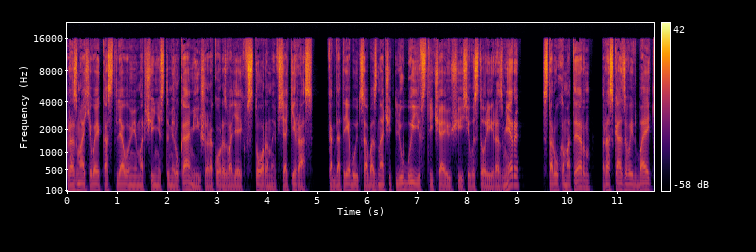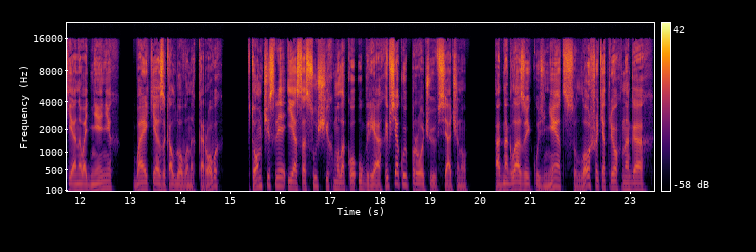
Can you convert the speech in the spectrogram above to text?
Размахивая костлявыми морщинистыми руками и широко разводя их в стороны всякий раз, когда требуется обозначить любые встречающиеся в истории размеры, старуха Матерн рассказывает байки о наводнениях, байки о заколдованных коровах, в том числе и о сосущих молоко угрях и всякую прочую всячину. Одноглазый кузнец, лошадь о трех ногах,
